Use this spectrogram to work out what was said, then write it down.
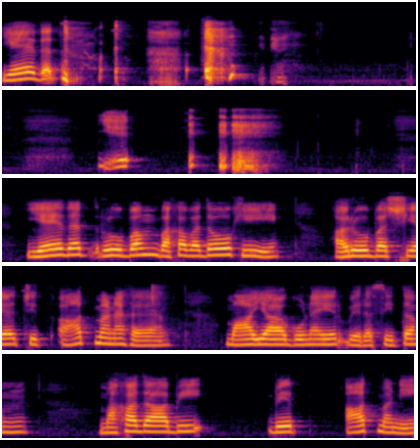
ஏதத் ஏதத் ரூபம் பகவதோ ஹி அரூபஸ்ய சித் ஆத்மனக மாயா குணைர் விரசிதம் மகதாபி பிர் ஆத்மனி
